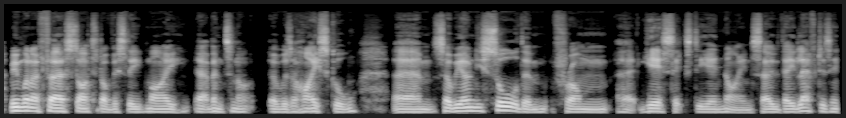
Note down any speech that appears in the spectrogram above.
I mean, when I first started, obviously, my Abington uh, was a high school, um, so we only saw them from uh, year six to year nine. So they left us in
